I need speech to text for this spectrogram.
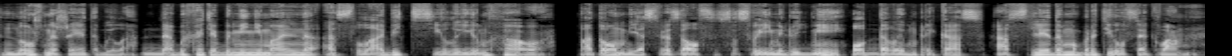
Нужно же это было, дабы хотя бы минимально ослабить силы Юнхао. Потом я связался со своими людьми, отдал им приказ, а следом обратился к вам.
